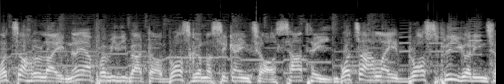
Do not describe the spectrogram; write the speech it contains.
बच्चाहरूलाई नयाँ प्रविधिबाट ब्रस गर्न सिकाइन्छ। साथै बच्चाहरूलाई ब्रस फ्री गरिन्छ।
